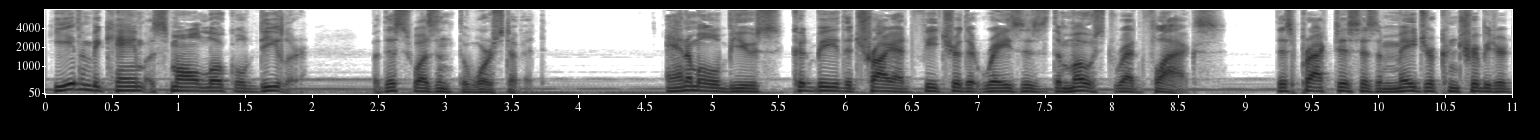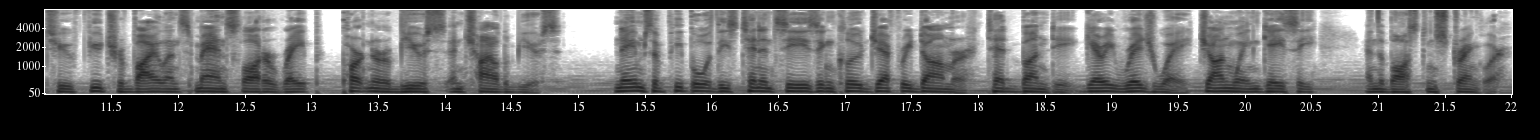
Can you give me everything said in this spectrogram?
He even became a small local dealer. But this wasn't the worst of it. Animal abuse could be the triad feature that raises the most red flags. This practice is a major contributor to future violence, manslaughter, rape, partner abuse, and child abuse. Names of people with these tendencies include Jeffrey Dahmer, Ted Bundy, Gary Ridgway, John Wayne Gacy, and the Boston Strangler.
